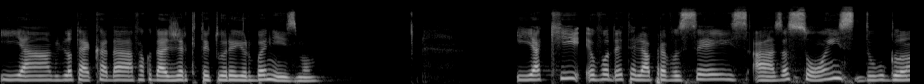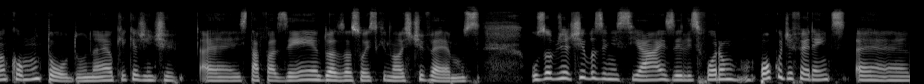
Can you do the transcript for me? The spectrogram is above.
e a biblioteca da Faculdade de Arquitetura e Urbanismo. E aqui eu vou detalhar para vocês as ações do GLAM como um todo, né? o que, que a gente é, está fazendo, as ações que nós tivemos. Os objetivos iniciais eles foram um pouco diferentes é,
